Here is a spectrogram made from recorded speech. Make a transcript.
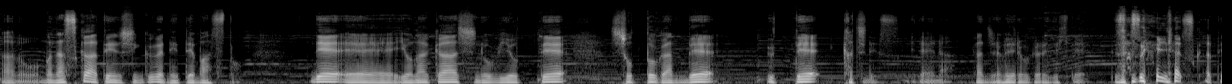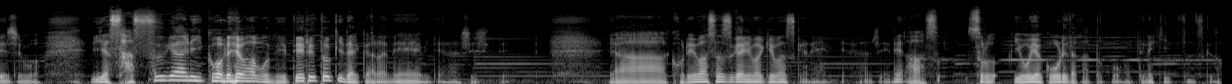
あの、まあ、那須川天心くんが寝てますと。で、えー、夜中忍び寄って、ショットガンで撃って勝ちです。みたいな感じのメール送られてきて、さすがにラスカ店主も、いや、さすがにこれはもう寝てる時だからね、みたいな話してて。いやー、これはさすがに負けますかね、みたいな感じでね。ああ、そう、そろ、ようやく折れたかと思ってね、聞いてたんですけど。い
